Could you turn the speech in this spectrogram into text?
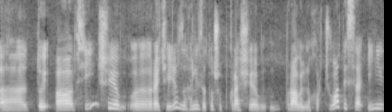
Е, то, а всі інші е, речі я взагалі за те, щоб краще правильно харчуватися і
